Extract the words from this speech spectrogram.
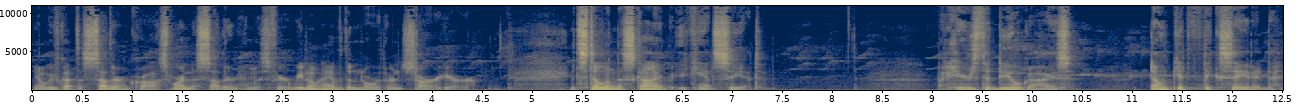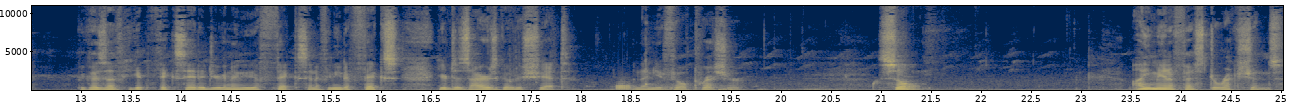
You know, we've got the Southern Cross. We're in the Southern Hemisphere. We don't have the Northern Star here. It's still in the sky, but you can't see it. But here's the deal, guys. Don't get fixated. Because if you get fixated, you're going to need a fix. And if you need a fix, your desires go to shit. And then you feel pressure. So, I manifest directions.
